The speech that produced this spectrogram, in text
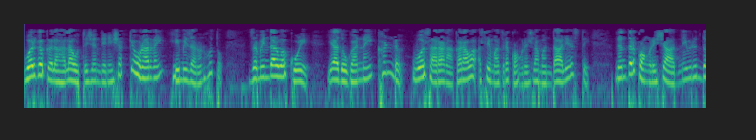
वर्गकलहाला उत्तेजन देणे शक्य होणार नाही हे मी जाणून होतो. जमीनदार व कोळे या दोघांनाही खंड व सारा नाकारावा असे मात्र काँग्रेसला म्हणता आले असते. नंतर काँग्रेसच्या आज्ञेविरुद्ध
